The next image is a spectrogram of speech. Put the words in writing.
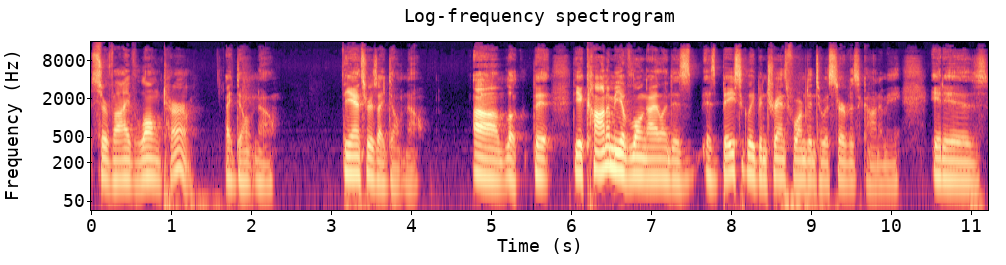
survive long term? I don't know. The answer is I don't know. Um, look, the the economy of Long Island is has basically been transformed into a service economy. It is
